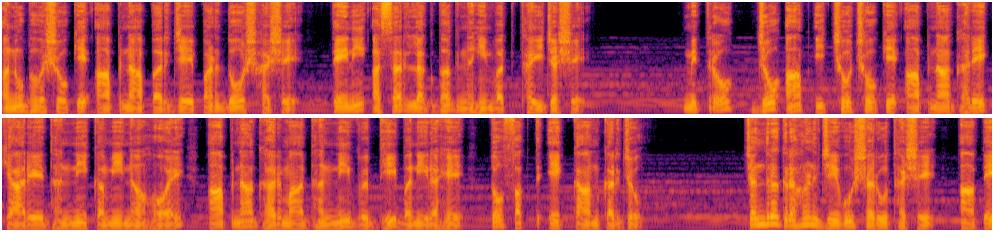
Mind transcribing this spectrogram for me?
અનુભવશો કે આપના પર જે પણ દોષ હશે, તેની અસર લગભગ નહીવત થઈ જશે. મિત્રો, જો આપ ઈચ્છો છો કે આપના ઘરે ક્યારે ધનની કમી ન હોય, આપના ઘરમાં ધનની વૃદ્ધિ બની રહે, તો ફક્ત એક કામ કરજો. ચંદ્રગ્રહણ જેવું શરૂ થશે. આપે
